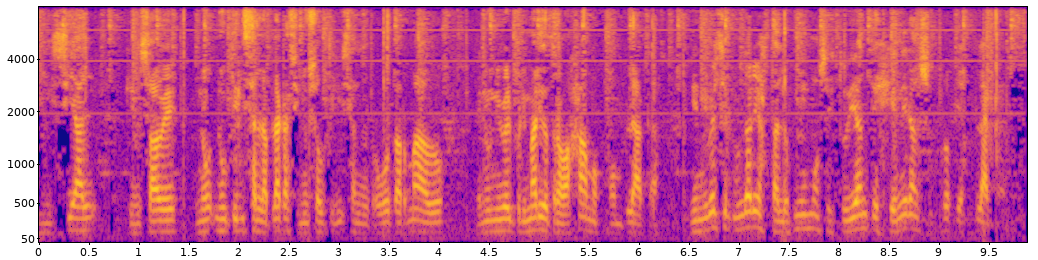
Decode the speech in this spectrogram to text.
inicial, quién sabe, no, no utilizan la placa, sino ya utilizan el robot armado. En un nivel primario trabajamos con placas. Y en nivel secundario hasta los mismos estudiantes generan sus propias placas.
